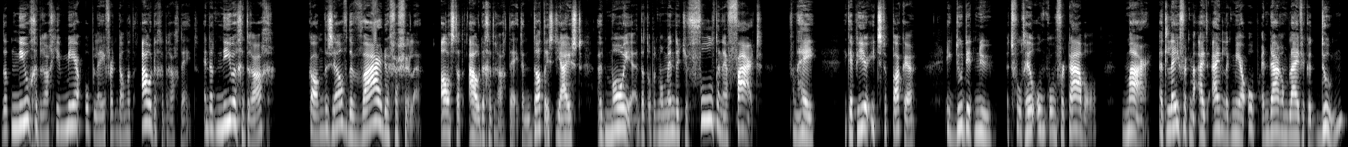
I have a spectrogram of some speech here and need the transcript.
dat nieuw gedrag je meer oplevert dan het oude gedrag deed. En dat nieuwe gedrag kan dezelfde waarde vervullen als dat oude gedrag deed. En dat is juist het mooie, dat op het moment dat je voelt en ervaart van hé, hey, ik heb hier iets te pakken, ik doe dit nu, het voelt heel oncomfortabel, maar het levert me uiteindelijk meer op en daarom blijf ik het doen.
